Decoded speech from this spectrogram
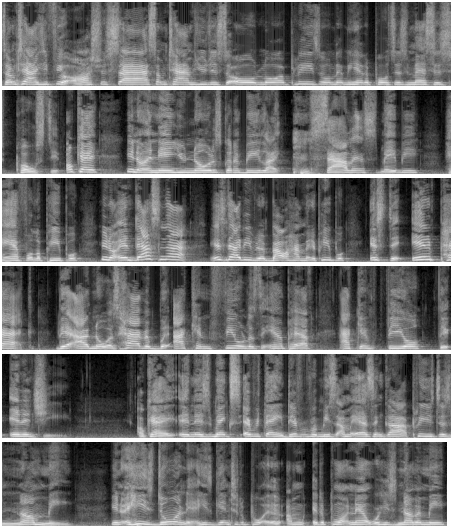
Sometimes you feel ostracized. Sometimes you just, oh Lord, please don't let me have to post this message. Post it, okay? You know, and then you know it's gonna be like silence, maybe handful of people. You know, and that's not. It's not even about how many people. It's the impact that I know it's having. But I can feel as an empath. I can feel the energy. Okay, and it makes everything different for me. So I'm asking God, please just numb me. You know, he's doing that. He's getting to the point. I'm at the point now where he's numbing me,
